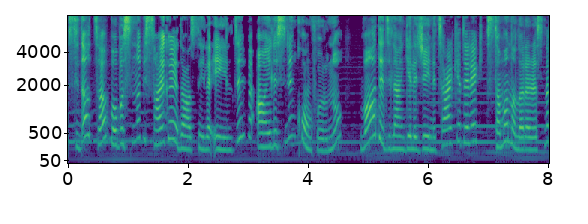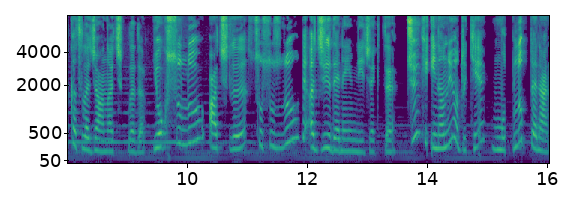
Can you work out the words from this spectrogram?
Siddhartha babasına bir saygı edasıyla eğildi ve ailesinin konforunu vaat edilen geleceğini terk ederek Samanalar arasına katılacağını açıkladı. Yoksulluğu, açlığı, susuzluğu ve acıyı deneyimleyecekti. Çünkü inanıyordu ki mutluluk denen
